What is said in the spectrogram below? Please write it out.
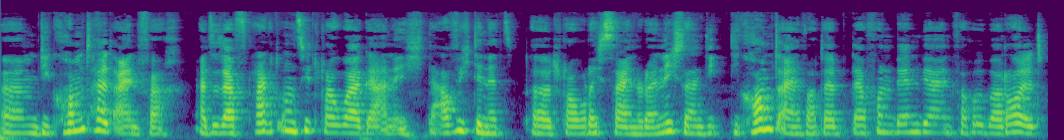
Ähm, die kommt halt einfach. Also da fragt uns die Trauer gar nicht, darf ich denn jetzt äh, traurig sein oder nicht, sondern die, die kommt einfach. Da, davon werden wir einfach überrollt.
